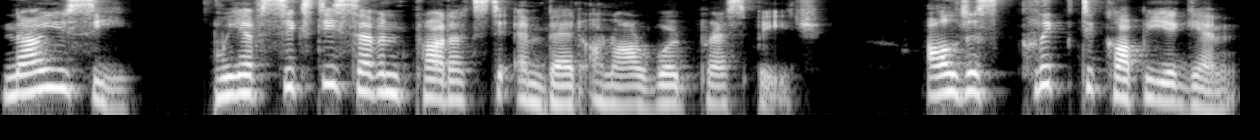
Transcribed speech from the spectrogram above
Now you see, we have 67 products to embed on our WordPress page. I'll just click to copy again.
